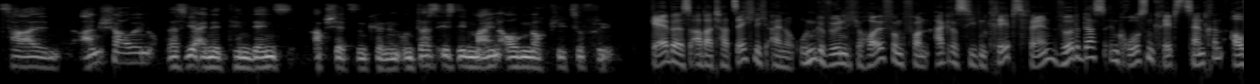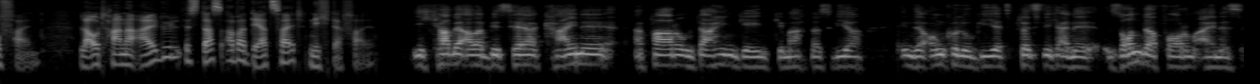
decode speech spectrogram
Zahlen anschauen, dass wir eine Tendenz abschätzen können. Und das ist in meinen Augen noch viel zu früh. Gäbe es aber tatsächlich eine ungewöhnliche Häufung von aggressiven Krebsfällen, würde das in großen Krebszentren auffallen. Laut Hanna Algül ist das aber derzeit nicht der Fall. Ich habe aber bisher keine Erfahrung dahingehend gemacht, dass wir in der Onkologie jetzt plötzlich eine Sonderform eines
